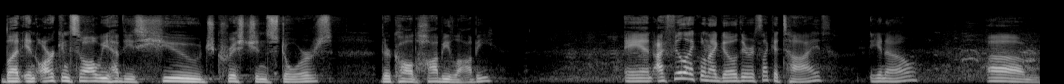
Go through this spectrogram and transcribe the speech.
But in Arkansas, we have these huge Christian stores. They're called Hobby Lobby. And I feel like when I go there, it's like a tithe, you know? Um,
